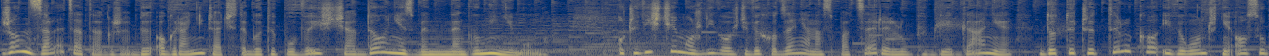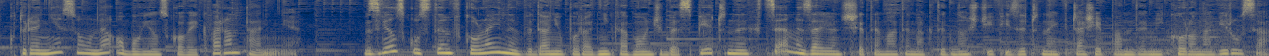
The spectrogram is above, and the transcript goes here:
Rząd zaleca także, by ograniczać tego typu wyjścia do niezbędnego minimum. Oczywiście możliwość wychodzenia na spacery lub bieganie dotyczy tylko i wyłącznie osób, które nie są na obowiązkowej kwarantannie. W związku z tym w kolejnym wydaniu poradnika Bądź Bezpieczny chcemy zająć się tematem aktywności fizycznej w czasie pandemii koronawirusa.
